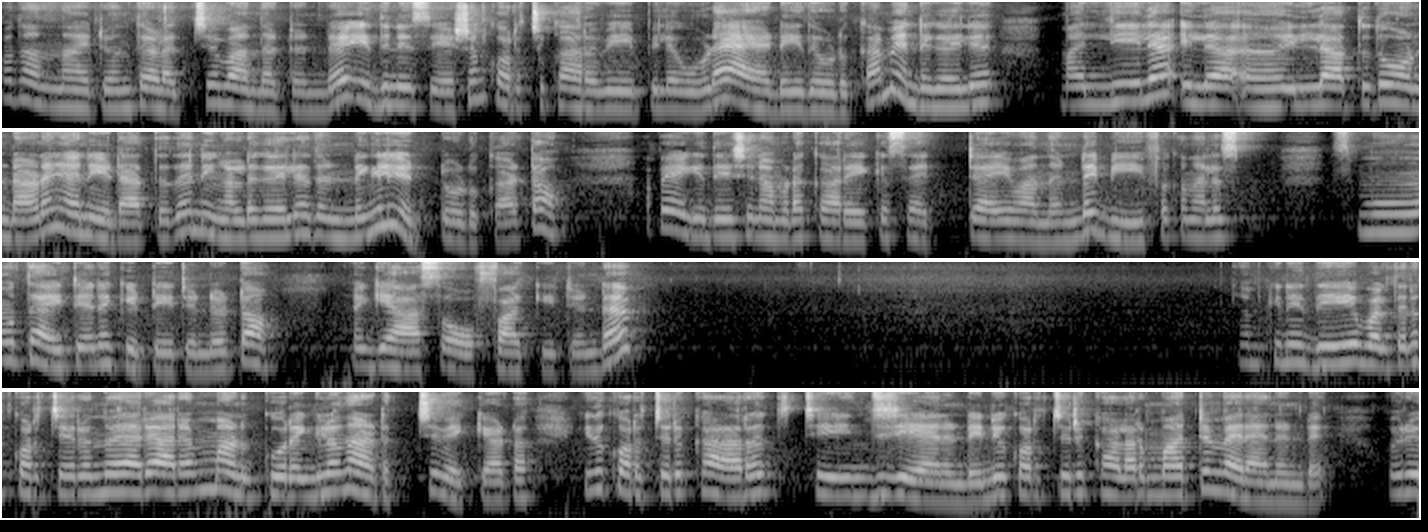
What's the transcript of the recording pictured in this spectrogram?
അപ്പോൾ നന്നായിട്ടൊന്ന് തിളച്ച് വന്നിട്ടുണ്ട്. ഇതിന് ശേഷം കുറച്ച് കറിവേപ്പില കൂടെ ആഡ് ചെയ്ത് കൊടുക്കാം. എന്റെ കയ്യിൽ മല്ലിയില ഇല്ല ഇല്ലാത്തത് കൊണ്ടാണ് ഞാൻ ഇടാത്തത്. നിങ്ങളുടെ കയ്യിൽ അതുണ്ടെങ്കിൽ ഇട്ട് കൊടുക്കാം കേട്ടോ. അപ്പോൾ ഏകദേശം നമ്മുടെ കറിയൊക്കെ സെറ്റായി വന്നിട്ടുണ്ട്. ബീഫൊക്കെ നല്ല സ്മൂത്ത് ആയിട്ട് തന്നെ കിട്ടിയിട്ടുണ്ട് കേട്ടോ. ഗ്യാസ് ഓഫാക്കിയിട്ടുണ്ട് നമുക്കിനി ഇതേപോലെ തന്നെ കുറച്ച് നേരം ഒന്ന് ഒരു അരമണിക്കൂറെങ്കിലും ഒന്ന് അടച്ച് വെക്കാം കേട്ടോ. ഇത് കുറച്ചൊരു കളർ ചേഞ്ച് ചെയ്യാനുണ്ട്. ഇനി കുറച്ചൊരു കളർ മാറ്റം വരാനുണ്ട്. ഒരു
